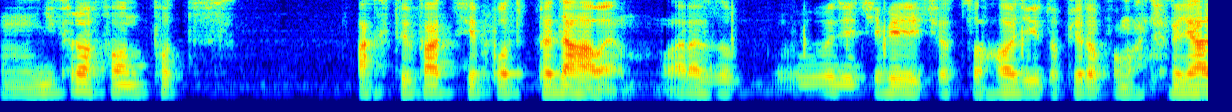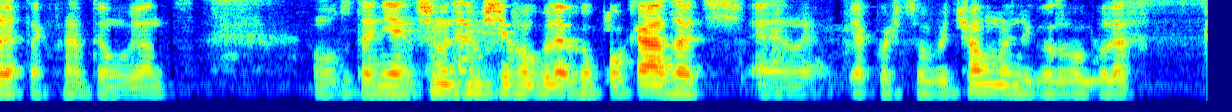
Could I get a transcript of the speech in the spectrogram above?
mikrofon pod aktywację pod pedałem. Zaraz będziecie wiedzieć o co chodzi dopiero po materiale, tak prawdę mówiąc. Bo tutaj nie wiem, czy uda mi się w ogóle go pokazać, jakoś to wyciągnąć go w ogóle z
